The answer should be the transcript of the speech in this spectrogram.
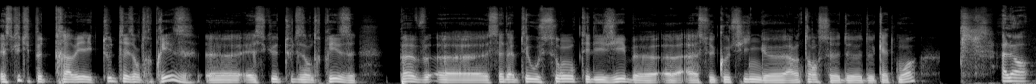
Est-ce que tu peux travailler avec toutes les entreprises? Euh, Est-ce que toutes les entreprises peuvent euh, s'adapter ou sont éligibles à ce coaching intense de, de 4 mois? Alors,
